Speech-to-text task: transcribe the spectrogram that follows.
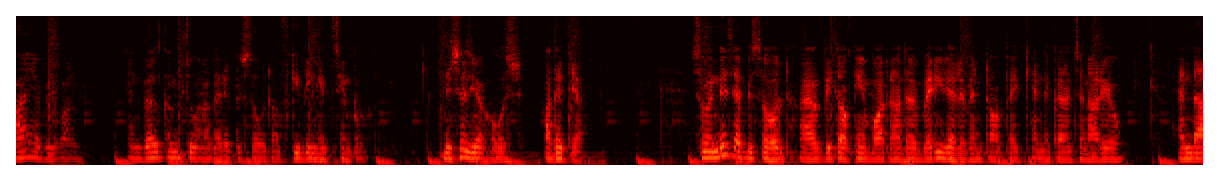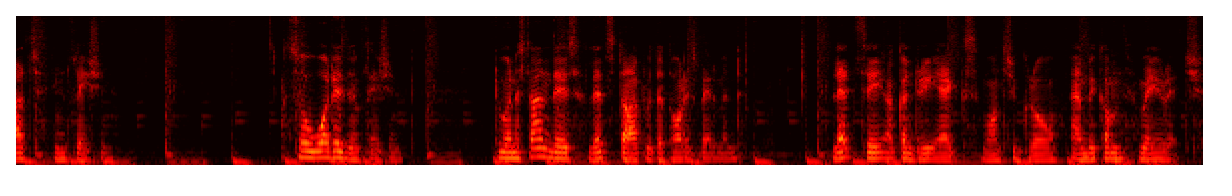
Hi, everyone, and welcome to another episode of Keeping It Simple. This is your host, Aditya. So, in this episode, I'll be talking about another very relevant topic in the current scenario, and that's inflation. So, what is inflation? To understand this, let's start with a thought experiment. Let's say a country X wants to grow and become very rich.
